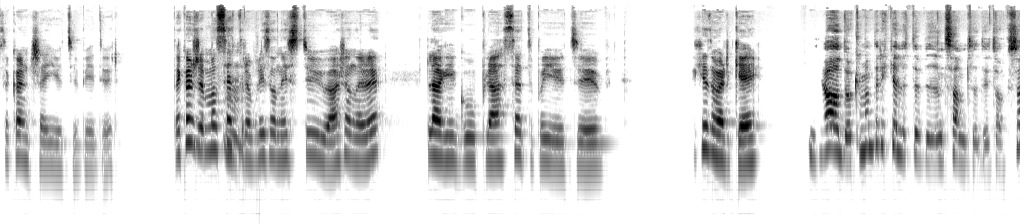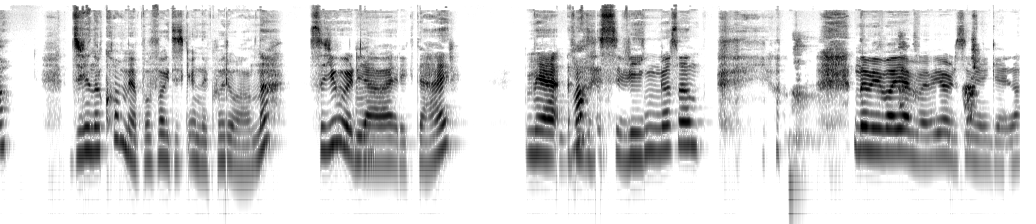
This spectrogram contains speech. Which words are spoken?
så kanskje YouTube-videoer. Det kanskje Man setter Mm. opp litt sånn i stua, skjønner du? Lager god plass, setter på YouTube. Det kunne vært gøy. Ja, då kan man dricka lite vin samtidigt också. Du, nå kom jeg på faktisk under korona, så gjorde Mm. jeg og Eirik det her. Med Hva? sving og sånn. ja. Når vi var hjemme. Vi gjorde det så gøy, da.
